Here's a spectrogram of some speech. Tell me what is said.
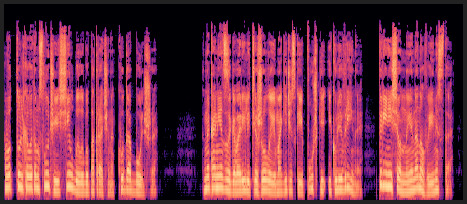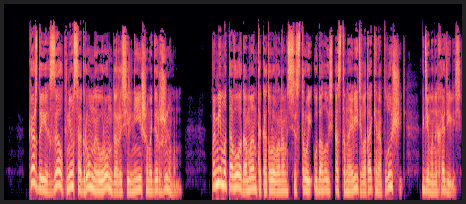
вот только в этом случае сил было бы потрачено куда больше. Наконец заговорили тяжелые магические пушки и кулеврины, перенесенные на новые места. Каждый их залп нес огромный урон даже сильнейшим одержимым. Помимо того адаманта, которого нам с сестрой удалось остановить в атаке на площадь, где мы находились,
